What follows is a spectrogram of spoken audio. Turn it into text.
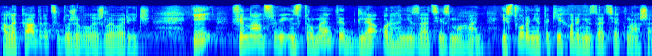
але кадри це дуже важлива річ. І фінансові інструменти для організації змагань і створення таких організацій, як наша,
